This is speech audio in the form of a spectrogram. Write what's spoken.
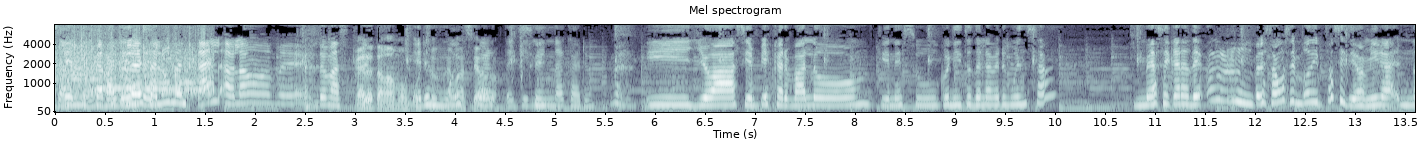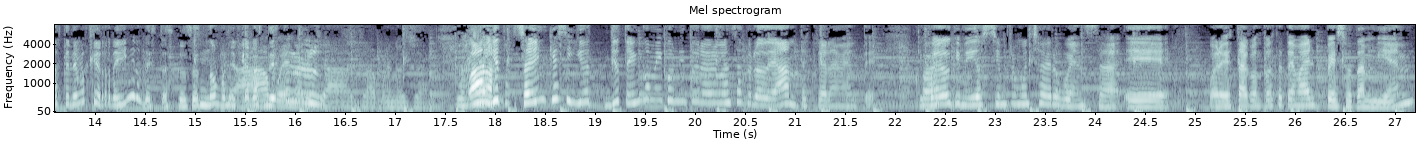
te En el capítulo de salud mental hablamos de, de más. Caro, te amamos mucho, Eres muy demasiado. fuerte, qué linda, Caro. Y yo a Cien Pies Carvalho tiene su conito de la vergüenza. Me hace cara de... "Mm", pero estamos en Body Positive, amiga. Nos tenemos que reír de estas cosas, ¿no? Poner caras de... bueno, "Mm". ya, ya, bueno, ya. Ah, yo- ¿saben qué? Sí, yo, yo tengo mi conito de la vergüenza, pero de antes, claramente. Que ¿Cuál? fue algo que me dio siempre mucha vergüenza. Eh, Bueno, está con todo este tema del peso también.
